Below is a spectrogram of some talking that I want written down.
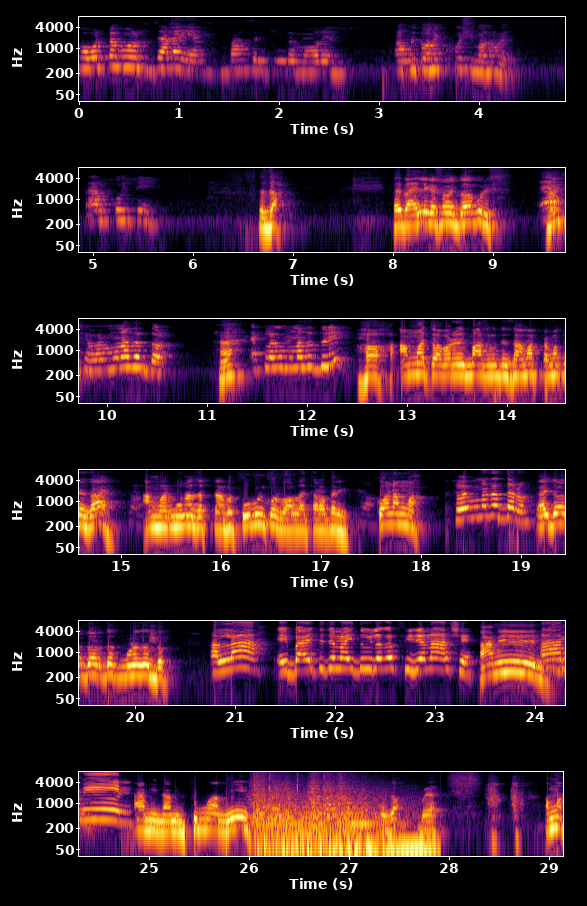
খবর টবর জানাইয়েন বাঁচেন কিংবা মরেন। আপনি তো অনেক খুশি মনে হয়। তার কইতে। যা। এই লেগে সবাই দোয়া করিস। হ্যাঁ? সবাই মোনাজাত দর হ্যাঁ? এক লাগে মোনাজাত ধরি। হ্যাঁ আম্মা তো আবার ওই মাঝে মধ্যে জামাত টামাতে যায়। আম্মার মোনাজাতটা আবার কবুল করব আল্লাহ তাড়াতাড়ি। কোন আম্মা? সবাই মোনাজাত ধরো। এই ধর ধর ধর মোনাজাত ধর। আল্লাহ এই বাড়িতে যেন এই দুই লাগা ফিরে না আসে। আমিন। আমিন। আমিন আমিন সুম্মা আমিন। ভাইয়া। আম্মা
